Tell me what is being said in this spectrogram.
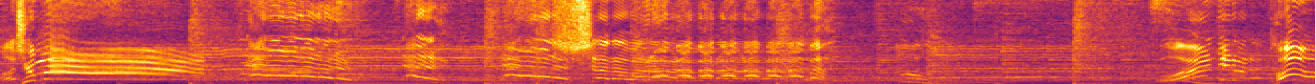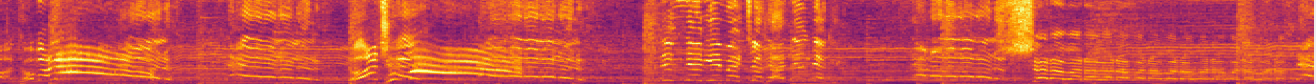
어 정말! 샤라바라바라바라바라 완전히 더더 받아 능력이 능력이 샤라바라바라바라바라바라바라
